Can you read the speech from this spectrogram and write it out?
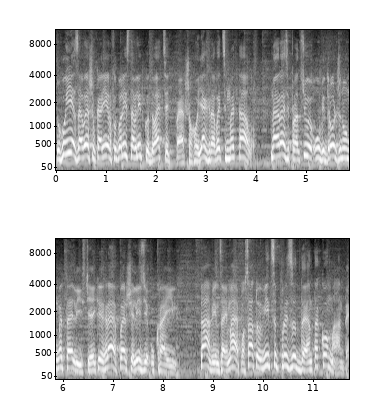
Гує завершив кар'єру футболіста влітку 21-го як гравець металу. Наразі працює у відродженому металісті, який грає в першій лізі України. Там він займає посаду віце-президента команди.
